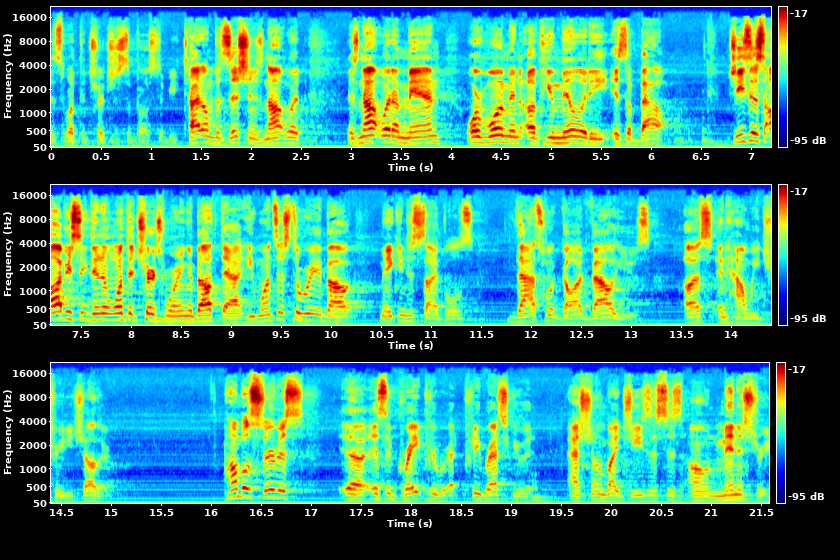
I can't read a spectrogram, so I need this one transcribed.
is what the church is supposed to be. Title and position is not what is not what a man or woman of humility is about. Jesus obviously didn't want the church worrying about that. He wants us to worry about making disciples. That's what God values, us and how we treat each other. Humble service uh, is a great prerequisite, as shown by Jesus' own ministry.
